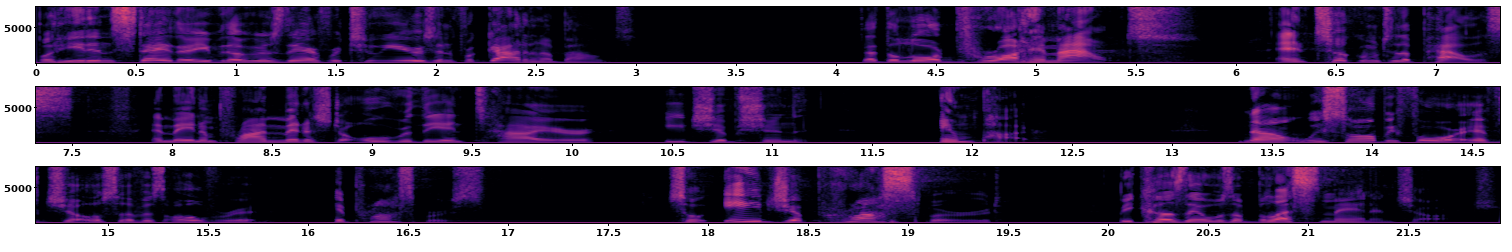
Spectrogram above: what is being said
But he didn't stay there, even though he was there for two years and forgotten about. That the Lord brought him out and took him to the palace and made him prime minister over the entire Egyptian empire. Now, we saw before if Joseph is over it, it prospers. So Egypt prospered because there was a blessed man in charge,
